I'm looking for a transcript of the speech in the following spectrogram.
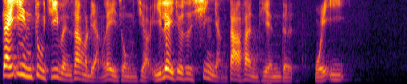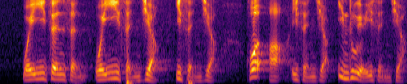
但印度基本上有两类宗教，一类就是信仰大梵天的唯一、唯一真神、唯一神教、一神教，或啊一神教。印度有一神教。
